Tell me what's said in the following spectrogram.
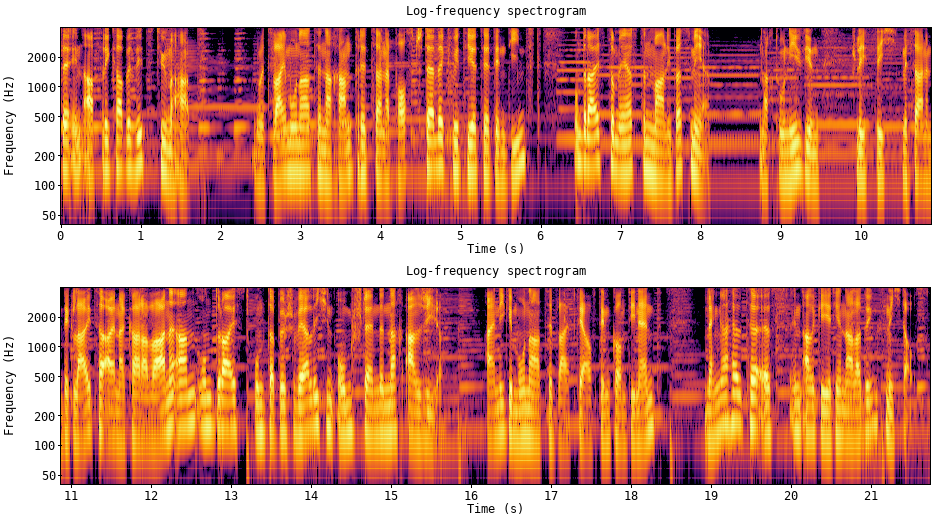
der in Afrika Besitztümer hat. Nur zwei Monate nach Antritt seiner Poststelle quittiert er den Dienst und reist zum ersten Mal übers Meer. Nach Tunesien, schließt sich mit seinem Begleiter einer Karawane an und reist unter beschwerlichen Umständen nach Algier. Einige Monate bleibt er auf dem Kontinent, Länger hält er es in Algerien allerdings nicht aus.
